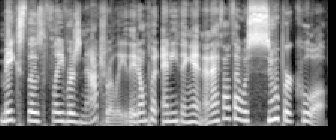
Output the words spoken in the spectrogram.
makes those flavors naturally. They don't put anything in. And I thought that was super cool.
